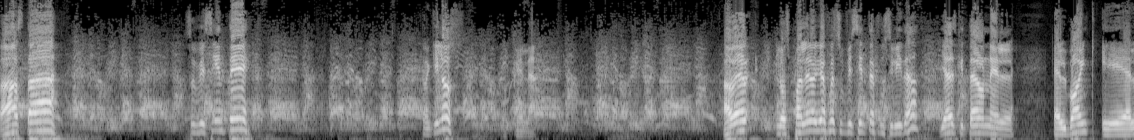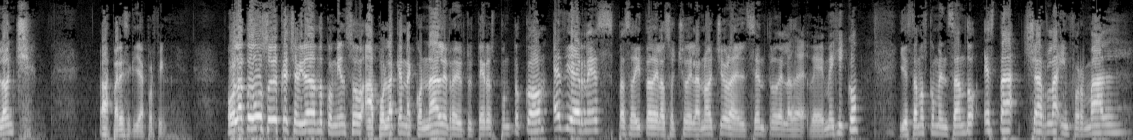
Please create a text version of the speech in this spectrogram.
¡Basta! Suficiente. Tranquilos. A ver, los paleros ya fue suficiente efusividad. Ya desquitaron el, el boink y el lunch. Ah, parece que ya por fin. Hola a todos, soy Oscar Chavira dando comienzo a Polaca Nacional en radiotuiteros.com. Es viernes, pasadita de las 8 de la noche, hora del centro de, la, de México. Y estamos comenzando esta charla informal,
